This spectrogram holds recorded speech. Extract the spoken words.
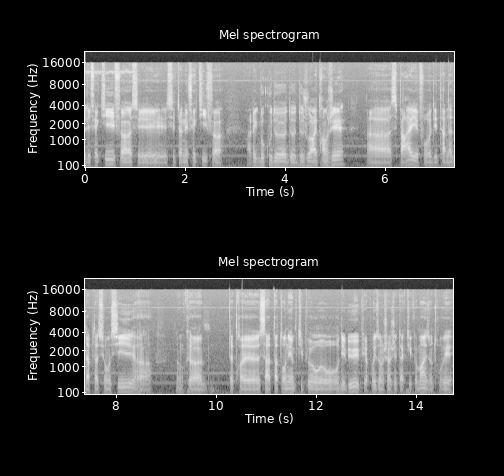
l'effectif. C'est un effectif avec beaucoup de, joueurs étrangers. Euh, c'est pareil, il faut des temps d'adaptation aussi. Euh, Donc peut-être ça a tâtonné un petit peu au, début et puis après ils ont changé tactiquement, ils ont trouvé,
